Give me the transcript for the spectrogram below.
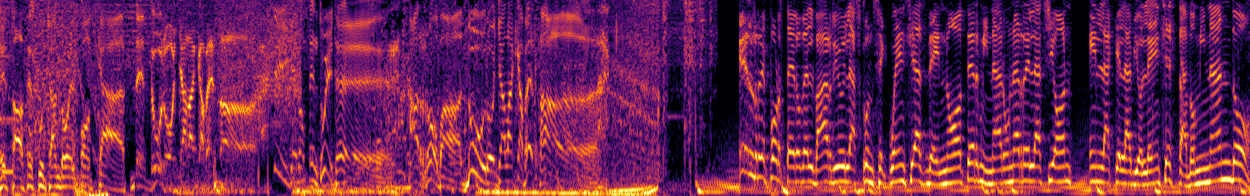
Estás escuchando el podcast de duro y a la cabeza. Síguenos en Twitter, arroba duro y a la cabeza. El reportero del barrio y las consecuencias de no terminar una relación en la que la violencia está dominando.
